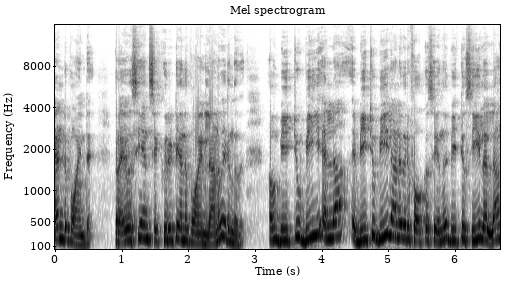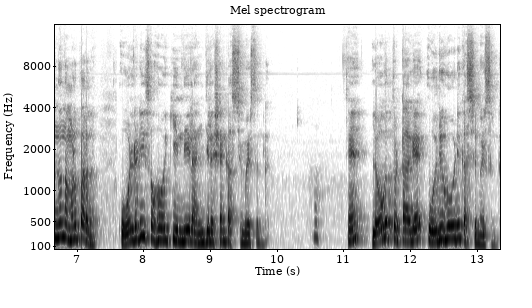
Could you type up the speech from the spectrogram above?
രണ്ട് പോയിന്റ് പ്രൈവസി ആൻഡ് സെക്യൂരിറ്റി എന്ന പോയിന്റിലാണ് വരുന്നത്. അപ്പം ബി ടു ബി അല്ല ബി ടു ബിയിലാണ് ഇവർ ഫോക്കസ് ചെയ്യുന്നത്. ബി ടു സിയിലല്ല എന്ന് നമ്മൾ പറഞ്ഞു. ഓൾറെഡി സൊഹോയ്ക്ക് ഇന്ത്യയിൽ അഞ്ച് ലക്ഷം കസ്റ്റമേഴ്സ് ഉണ്ട്. ഏഹ് ലോകത്തൊട്ടാകെ ഒരു കോടി കസ്റ്റമേഴ്സ് ഉണ്ട്.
